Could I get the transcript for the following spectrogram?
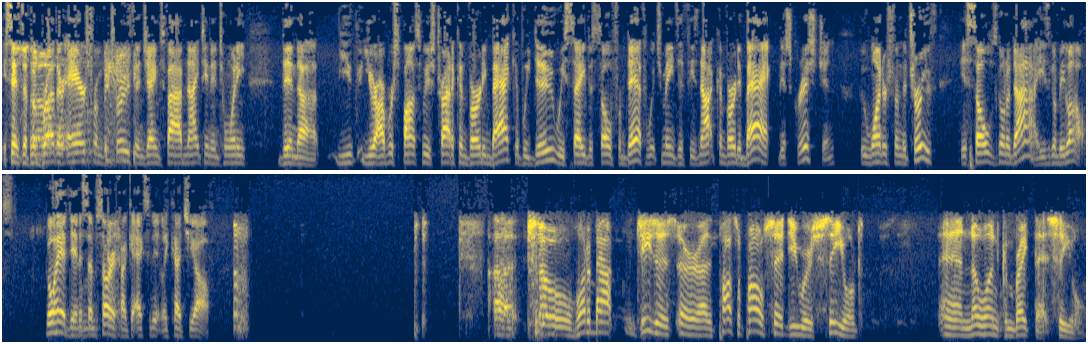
It says if so, a brother errs from the truth in James 5, 19 and 20, then uh, you, your our responsibility is try to convert him back. If we do, we save his soul from death, which means if he's not converted back, this Christian who wanders from the truth, his soul's going to die. He's going to be lost. Go ahead, Dennis. I'm sorry if I accidentally cut you off. Uh, so, what about Jesus or uh, Apostle Paul said you were sealed, and no one can break that seal?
